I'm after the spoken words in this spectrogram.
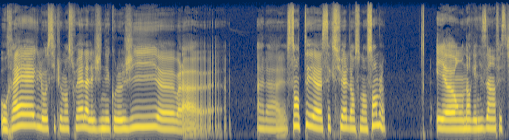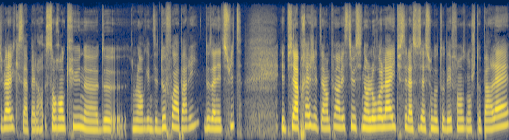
aux règles, au cycle menstruel, à la gynécologie, voilà, à la santé sexuelle dans son ensemble. Et on organisait un festival qui s'appelle Sans Rancune. de, on l'a organisé deux fois à Paris, deux années de suite. Et puis après, j'étais un peu investie aussi dans l'Orolai, tu sais, l'association d'autodéfense dont je te parlais.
